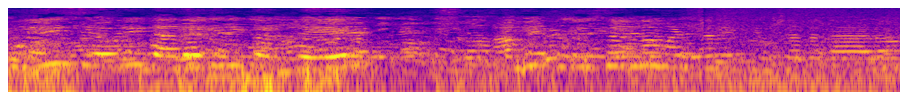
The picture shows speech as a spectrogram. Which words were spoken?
पोलीस एवढी दादागिरी करते. आम्ही पोलिसांना आढावा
